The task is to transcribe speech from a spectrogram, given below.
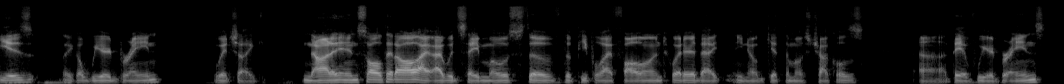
he is like a weird brain, which like not an insult at all. I, I would say most of the people I follow on Twitter that you know get the most chuckles, uh, they have weird brains.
